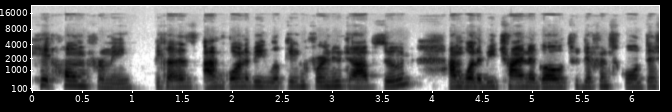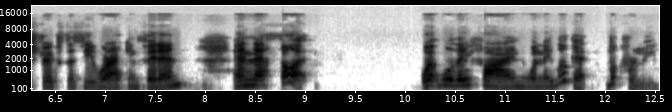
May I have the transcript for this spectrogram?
hit home for me because I'm going to be looking for a new job soon. I'm going to be trying to go to different school districts to see where I can fit in. And that thought, what will they find when they look at look for me?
